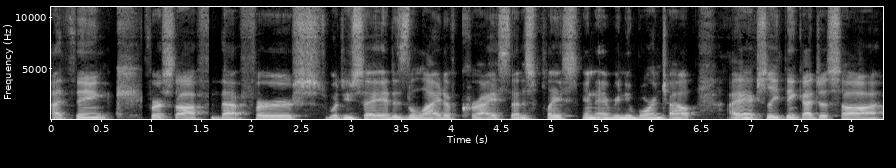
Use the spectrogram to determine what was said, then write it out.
I think first off, that first, what do you say? It is the light of Christ that is placed in every newborn child. I actually think I just saw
